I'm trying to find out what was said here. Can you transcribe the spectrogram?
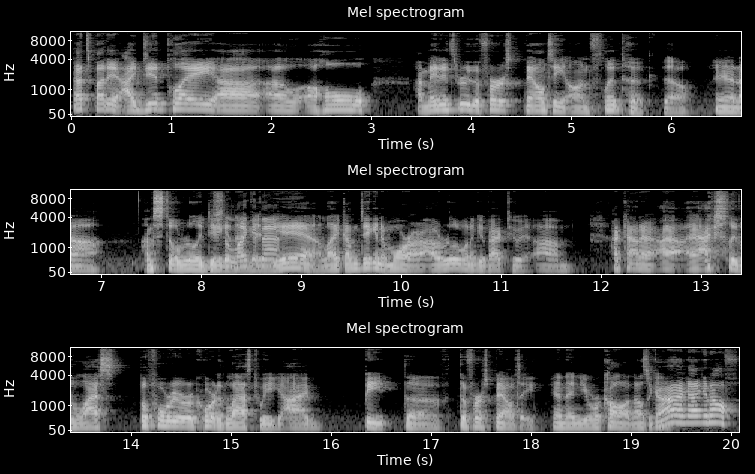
that's about it. I did play uh, a, a whole. I made it through the first bounty on Flinthook though, and uh, I'm still really digging still that that? Yeah, like I'm digging it more. I, I really want to get back to it. Um, I kind of, I, I actually the last before we recorded last week, I beat the the first bounty, and then you were calling. I was like, ah, I gotta get off.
